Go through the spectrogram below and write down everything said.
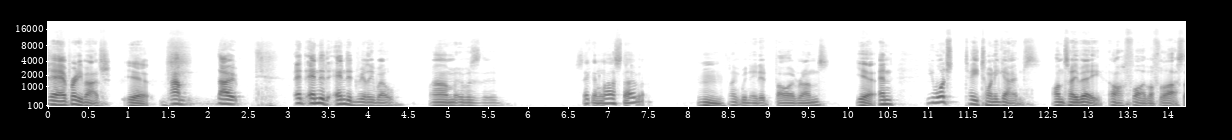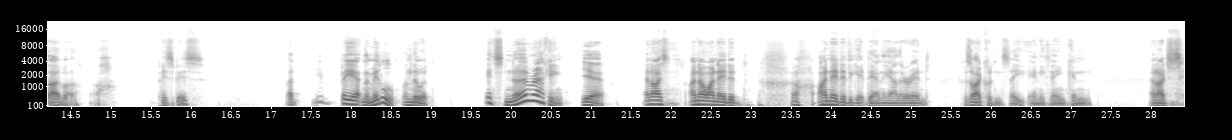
Yeah, pretty much. Yeah. Um, no, it ended ended really well. Um, it was the second last over. Mm. I think we needed five runs. Yeah. And you watch T Twenty games on TV. Oh, five off the last over. Oh, piece of piss. But you be out in the middle and do it. It's nerve wracking. Yeah. And I, I know I needed, I needed to get down the other end because I couldn't see anything. And and I just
